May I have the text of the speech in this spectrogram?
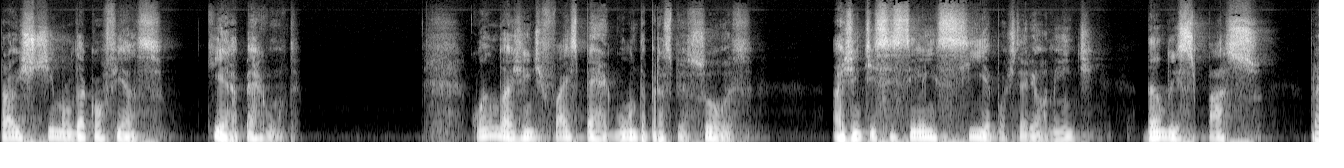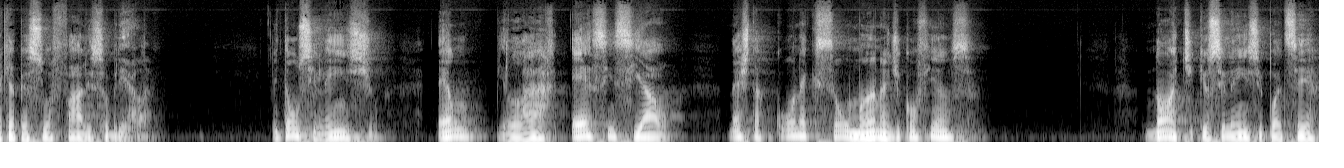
para o estímulo da confiança, que é a pergunta. Quando a gente faz pergunta para as pessoas, a gente se silencia posteriormente, dando espaço para que a pessoa fale sobre ela. Então, o silêncio é um pilar essencial nesta conexão humana de confiança. Note que o silêncio pode ser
